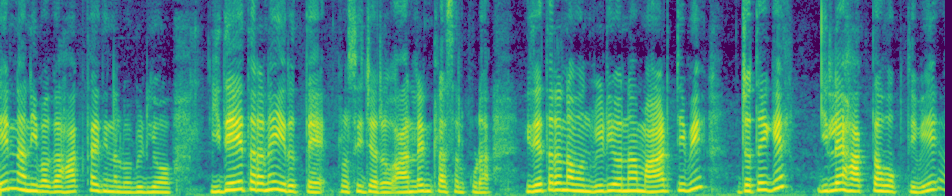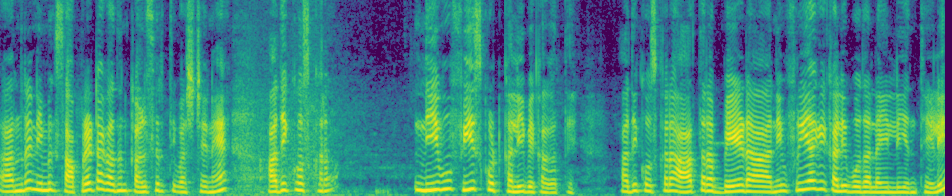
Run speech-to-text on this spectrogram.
ಏನು ನಾನು ಇವಾಗ ಹಾಕ್ತಾ ಇದ್ದೀನಲ್ವ ವಿಡಿಯೋ ಇದೇ ಥರನೇ ಇರುತ್ತೆ ಪ್ರೊಸೀಜರು ಆನ್ಲೈನ್ ಕ್ಲಾಸಲ್ಲಿ ಕೂಡ. ಇದೇ ಥರ ನಾವು ಒಂದು ವಿಡಿಯೋನ ಮಾಡ್ತೀವಿ, ಜೊತೆಗೆ ಇಲ್ಲೇ ಹಾಕ್ತಾ ಹೋಗ್ತೀವಿ. ಅಂದರೆ ನಿಮಗೆ ಸಪ್ರೇಟಾಗಿ ಅದನ್ನು ಕಳಿಸಿರ್ತೀವಿ ಅಷ್ಟೇ ಅದಕ್ಕೋಸ್ಕರ ನೀವು ಫೀಸ್ ಕೊಟ್ಟು ಕಲಿಬೇಕಾಗತ್ತೆ. ಅದಕ್ಕೋಸ್ಕರ ಆ ಥರ ಬೇಡ, ನೀವು ಫ್ರೀಯಾಗಿ ಕಲಿಬೋದಲ್ಲ ಇಲ್ಲಿ ಅಂಥೇಳಿ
